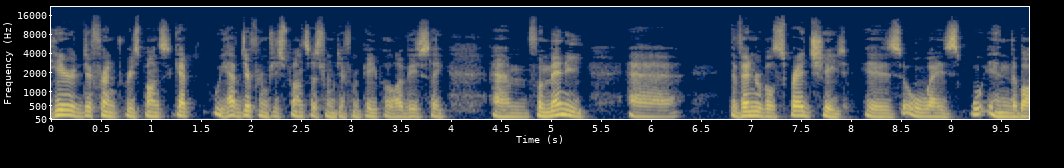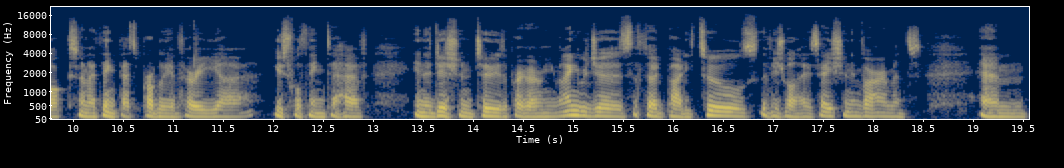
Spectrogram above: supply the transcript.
hear different responses. We have different responses from different people. Obviously, um, for many, uh, the venerable spreadsheet is always in the box, and I think that's probably a very uh, useful thing to have in addition to the programming languages, the third party tools, the visualization environments. Um,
